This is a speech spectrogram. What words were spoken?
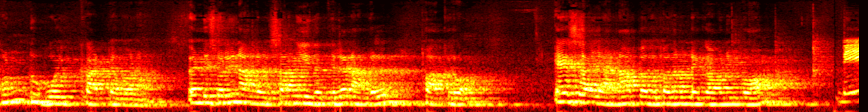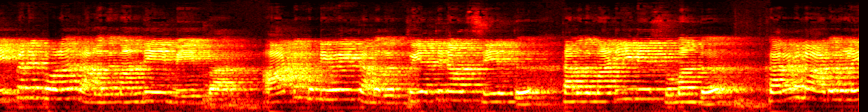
கொண்டு போய் காட்ட வேணும் என்று சொல்லி நாங்கள் சங்கீதத்தில் நாங்கள் பார்க்கிறோம். ஏசாயா நாற்பது பதினொன்றை கவனிப்போம். மேய்ப்பனைப் போல தமது மந்தையை மேய்ப்பார். ஆட்டுக்குட்டிகளை தமது துயத்தினால் சேர்த்து தமது மடியிலே சுமந்து கரவில் ஆடுகளை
